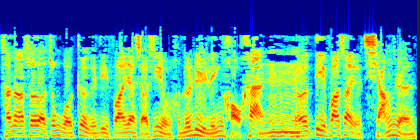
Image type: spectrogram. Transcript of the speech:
常常说到中国各个地方要小心有很多绿林好汉，嗯然后地方上有强人，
